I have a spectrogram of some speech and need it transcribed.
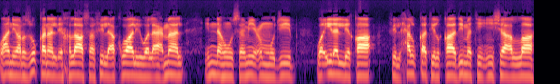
وأن يرزقنا الإخلاص في الأقوال والأعمال. إنه سميع مجيب. وإلى اللقاء في الحلقة القادمة إن شاء الله.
